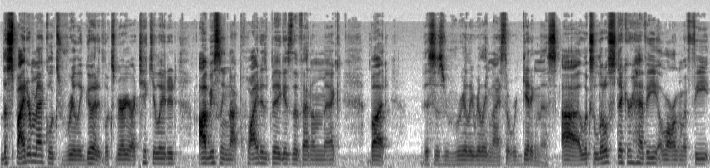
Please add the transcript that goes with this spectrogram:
The Spider Mech looks really good. It looks very articulated. Obviously, not quite as big as the Venom Mech, but this is really, really nice that we're getting this. Uh, it looks a little sticker heavy along the feet,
